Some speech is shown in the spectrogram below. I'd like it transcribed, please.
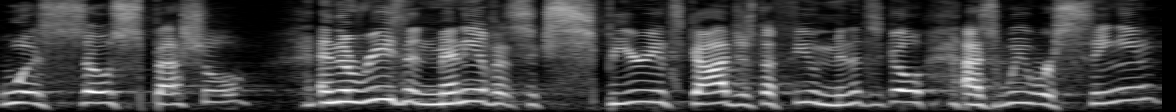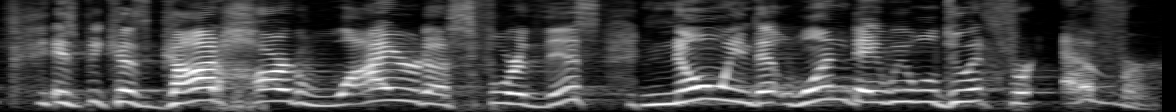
was so special, and the reason many of us experienced God just a few minutes ago as we were singing, is because God hardwired us for this, knowing that one day we will do it forever.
